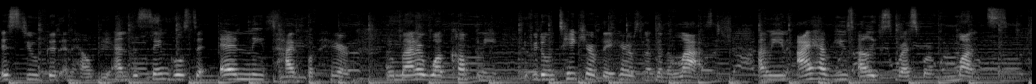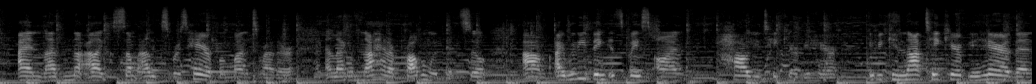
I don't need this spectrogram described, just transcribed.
is still good and healthy. And the same goes to any type of hair. No matter what company, if you don't take care of their hair, it's not gonna last. I mean, I have used AliExpress for months and I've not like some AliExpress hair for months rather, and like I've not had a problem with it. So um, I really think it's based on how you take care of your hair. If you cannot take care of your hair, then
